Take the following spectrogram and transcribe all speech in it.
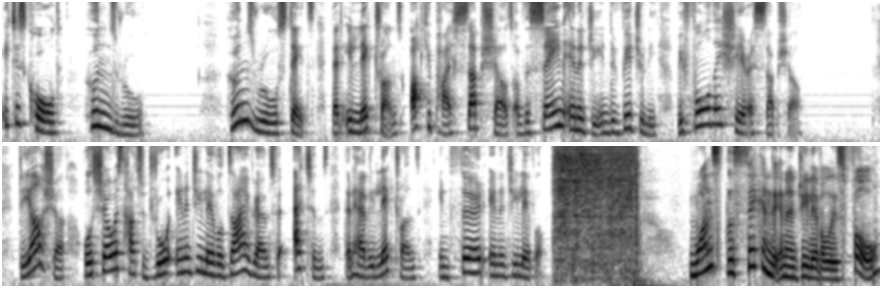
It is called Hund's rule. Hund's rule states that electrons occupy subshells of the same energy individually before they share a subshell. Diasha will show us how to draw energy level diagrams for atoms that have electrons in third energy level. Once the second energy level is full,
